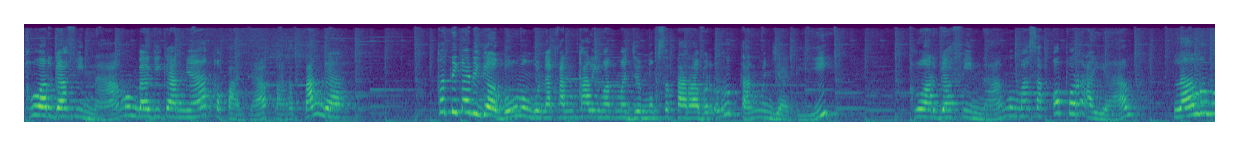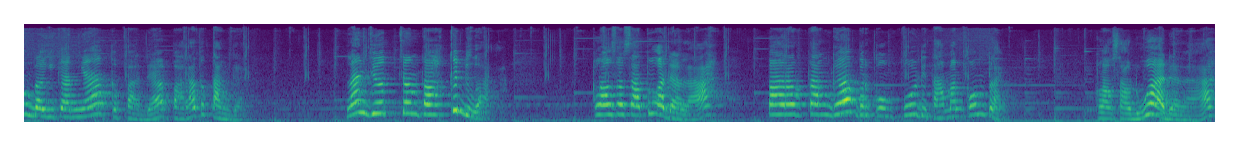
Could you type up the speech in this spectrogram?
keluarga Vina membagikannya kepada para tetangga. Ketika digabung menggunakan kalimat majemuk setara berurutan menjadi keluarga Vina memasak opor ayam lalu membagikannya kepada para tetangga. Lanjut contoh kedua. Klausa 1 adalah para tetangga berkumpul di taman komplek. Klausa 2 adalah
